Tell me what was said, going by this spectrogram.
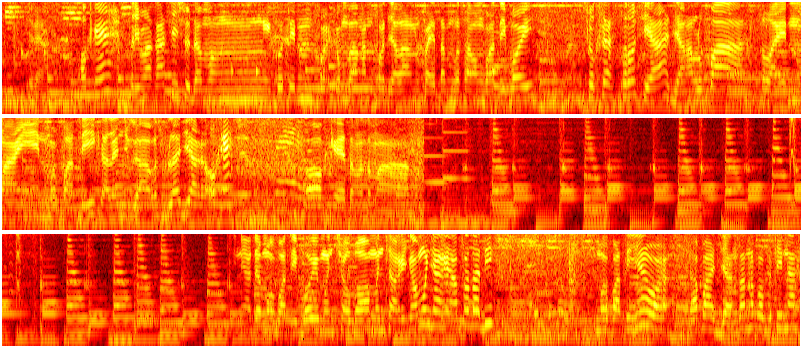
ini. Oke, terima kasih sudah mengikuti perkembangan perjalanan Pak Hitam bersama Merpati Boy. Sukses terus ya. Jangan lupa selain main Merpati, kalian juga harus belajar. Oke? Oke, teman-teman. Ini ada Merpati Boy mencoba mencari. Kamu cari apa tadi? Merpatinya apa? Jantan apa betina?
